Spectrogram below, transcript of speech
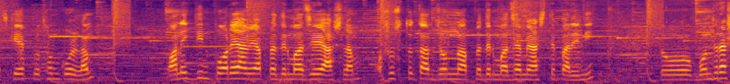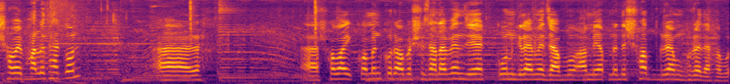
আজকে প্রথম করলাম। অনেক দিন পরে আমি আপনাদের মাঝে আসলাম। অসুস্থতার জন্য আপনাদের মাঝে আমি আসতে পারিনি। তো বন্ধুরা, সবাই ভালো থাকুন। আর সবাই কমেন্ট করে অবশ্যই জানাবেন যে কোন গ্রামে যাব। আমি আপনাদের সব গ্রাম ঘুরে দেখাবো,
